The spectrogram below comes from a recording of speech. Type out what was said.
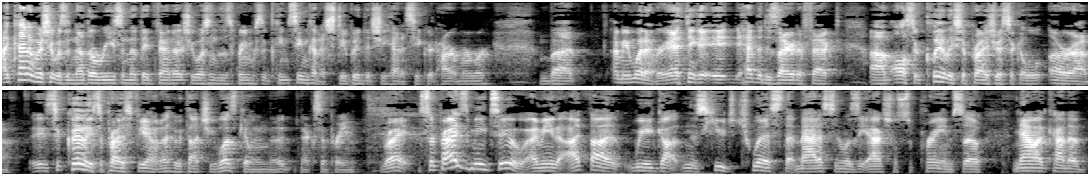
I kind of wish it was another reason that they'd found out she wasn't the Supreme because it seemed kind of stupid that she had a secret heart murmur. But I mean, whatever. I think it, it had the desired effect. Um, also, clearly surprised Jessica, or um, it clearly surprised Fiona, who thought she was killing the next Supreme. Right. Surprised me too. I mean, I thought we had gotten this huge twist that Madison was the actual Supreme. So now it kind of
